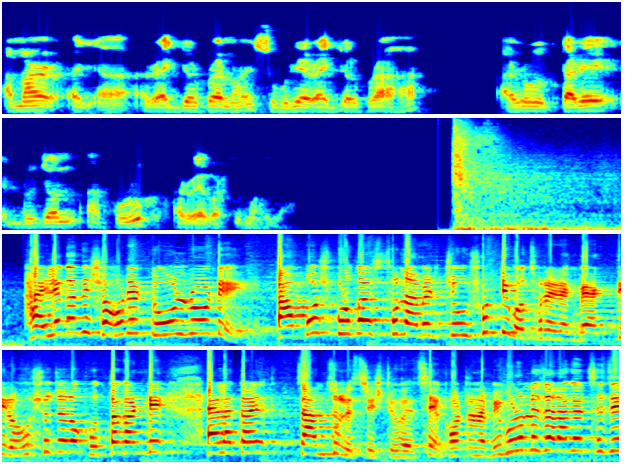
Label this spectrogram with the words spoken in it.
আমাৰ আহ, রাজ্যৰ পৰা নহয় চুবুৰীয়া ৰাজ্যৰ পৰা অহা। আৰু তাৰে দুজন পুৰুষ আৰু এগৰাকী মহিলা। হাইলাকান্দি শহরের টোল রোডে তাপস প্রকাশস্থ নামের চৌষট্টি বছরের এক ব্যক্তি রহস্যজনক হত্যাকাণ্ডে চাঞ্চল্যের সৃষ্টি হয়েছে। ঘটনার বিবরণে জানা গেছে যে,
